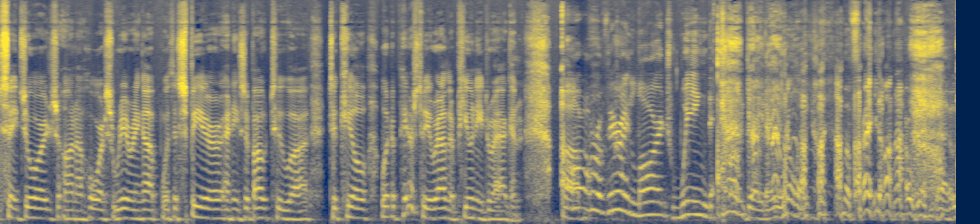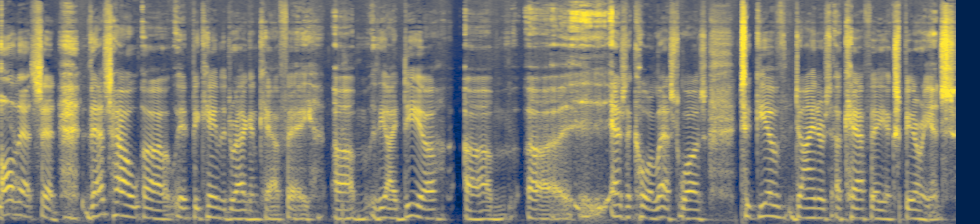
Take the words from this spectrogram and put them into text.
Saint George on a horse rearing up with a spear, and he's about to uh, to kill what appears to be a rather puny dragon, um, or a very large winged alligator. really, I'm afraid on our window. All yeah. that said, that's how uh, it became the Dragon Cafe. Um, the idea um, uh, as it coalesced was to give diners a cafe experience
